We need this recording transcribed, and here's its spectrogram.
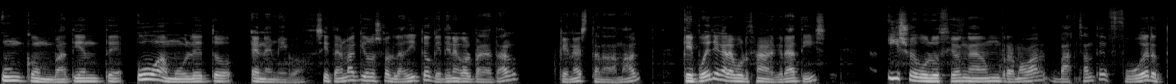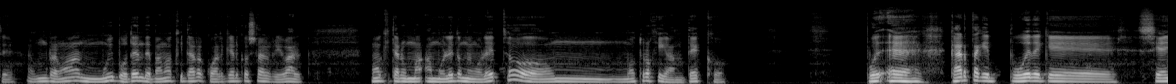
un combatiente o amuleto enemigo. Si tenemos aquí un soldadito que tiene golpe letal, que no está nada mal, que puede llegar a evolucionar gratis, y su evolución es un removal bastante fuerte, es un removal muy potente. Podemos quitar cualquier cosa al rival. Vamos a quitar un amuleto muy molesto o un monstruo gigantesco. Eh, carta que puede que sea,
